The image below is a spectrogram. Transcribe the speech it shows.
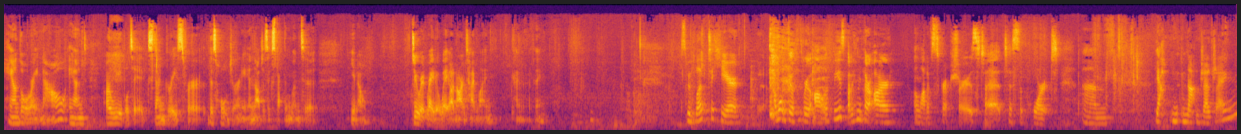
handle right now and are we able to extend grace for this whole journey and not just expecting them to you know do it right away on our timeline kind of a thing So we'd love to hear. I won't go through all of these, but I think there are a lot of scriptures to, to support, um, yeah, not judging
